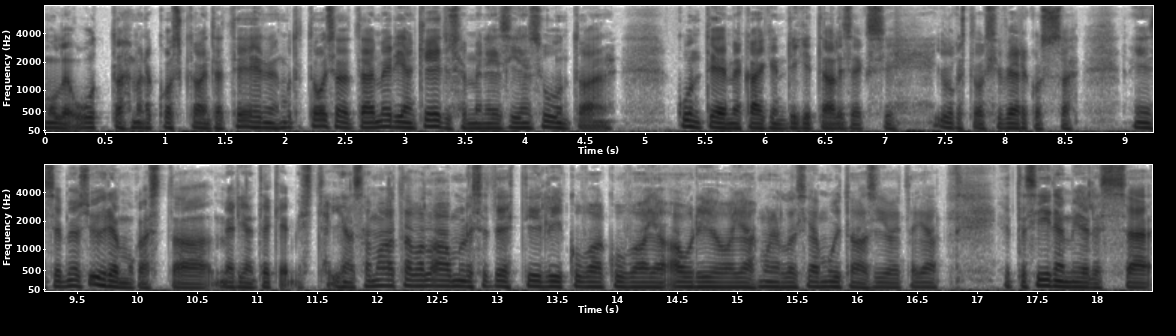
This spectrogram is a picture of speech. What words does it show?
mulle uutta, mä en ole koskaan niitä tehnyt, mutta toisaalta tämä median kehitys menee siihen suuntaan, kun teemme kaiken digitaaliseksi julkaistavaksi verkossa, niin se myös yhdenmukaistaa median tekemistä. Ihan samalla tavalla aamulla se tehtiin liikkuvaa kuvaa ja audioa ja monenlaisia muita asioita, ja että siinä mielessä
